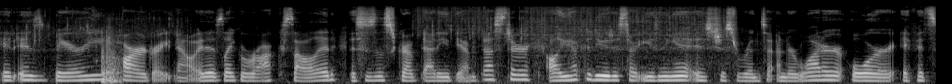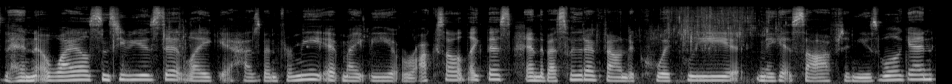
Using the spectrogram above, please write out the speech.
It is very hard right now. It is like rock solid. This is a Scrub Daddy Damp Duster. All you have to do to start using it is just rinse it underwater. Or if it's been a while since you've used it, like it has been for me, it might be rock solid like this. And the best way that I've found to quickly make it soft and usable again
